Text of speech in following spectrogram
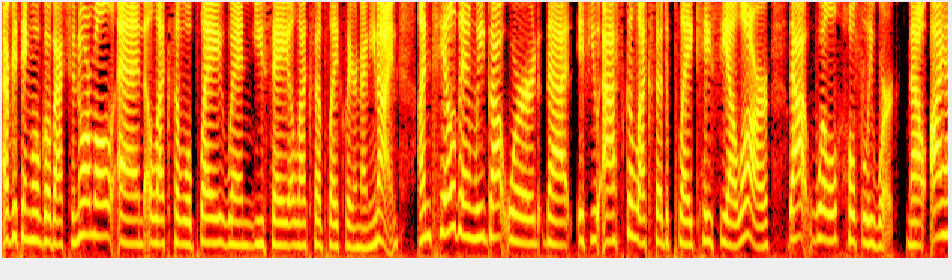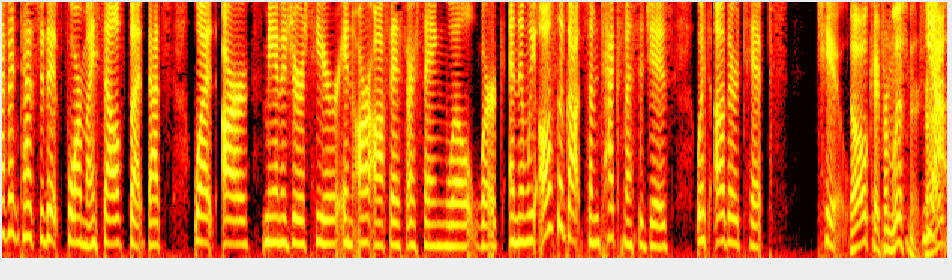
everything will go back to normal and Alexa will play when you say, Alexa, play Clear 99. Until then, we got word that if you ask Alexa to play KCLR, that will hopefully work. Now, I haven't tested it for myself, but that's what our managers here in our office are saying will work. And then we also got some text messages with other tips too. Oh, okay. From listeners, right? Yeah.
